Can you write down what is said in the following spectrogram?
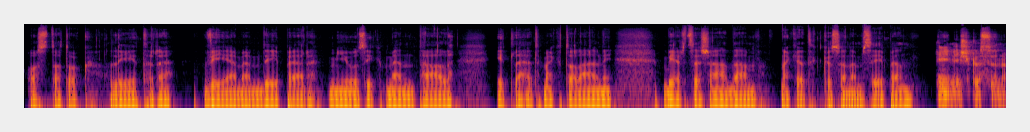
hoztatok létre. VMMD per Music Mental, itt lehet megtalálni. Bérces Ádám, neked köszönöm szépen. Én is köszönöm.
